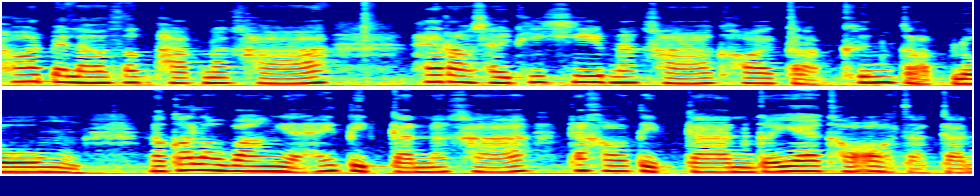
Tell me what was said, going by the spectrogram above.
ทอดไปแล้วสักพักนะคะ ให้เราใช้ที่คีบนะคะ คอยกลับขึ้นกลับลง แล้วก็ระวังอย่าให้ติดกันนะคะ ถ้าเขาติดกันก็แยกเขาออกจากกัน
